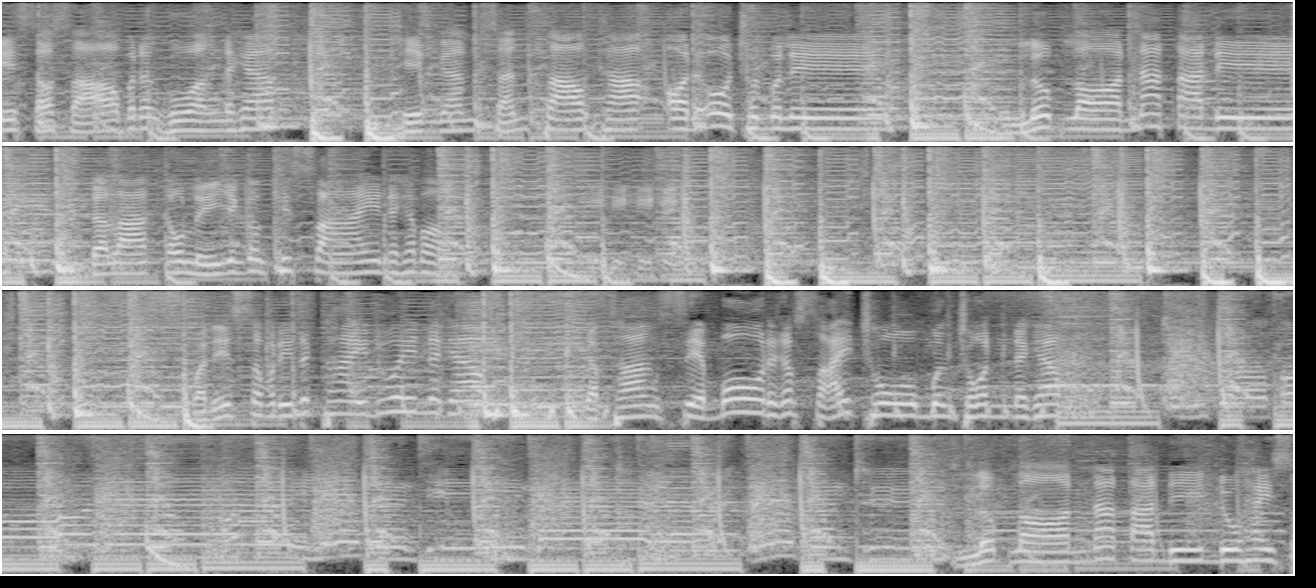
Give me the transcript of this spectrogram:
ี้สาวๆไม่ต้องห่วงนะครับ ทีมงานสันซาวคาออเดโอชนบุรีรูปหล่อหน้าตาดี ดาราเกาหลียังต้องคิดซ้ายนะครับผมวันนี้สวัสดีทักทายด้วยนะครับ กับทางเสียโบนะครับสายโชว์เมืองชนนะครับรูปหล่อหน้าตาดีดูไฮโซ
